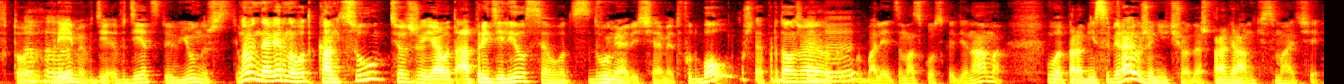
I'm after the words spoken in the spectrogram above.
в то угу. время, в, де- в детстве, в юношестве. Ну и, наверное, вот к концу все же я вот определился вот с двумя вещами. Это футбол, потому что я продолжаю угу. как бы, болеть за московское «Динамо». Вот, правда, не собираю уже ничего, даже программки с матчей.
